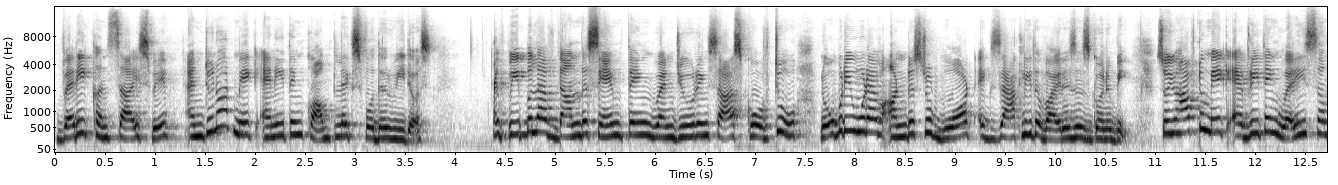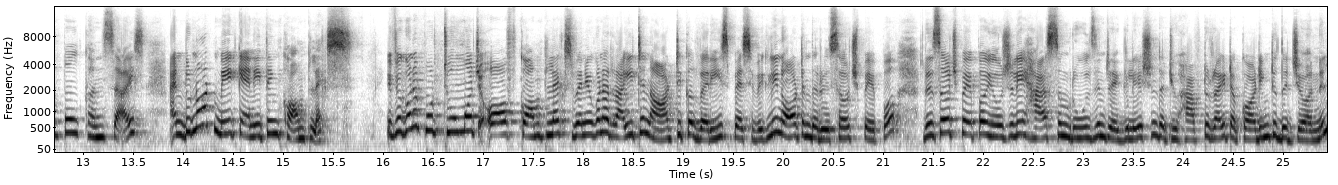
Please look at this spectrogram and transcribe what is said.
very concise way and do not make anything complex for the readers. If people have done the same thing when during SARS-CoV-2, nobody would have understood what exactly the virus is going to be. So you have to make everything very simple, concise and do not make anything complex if you're going to put too much of complex when you're going to write an article very specifically not in the research paper research paper usually has some rules and regulation that you have to write according to the journal.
